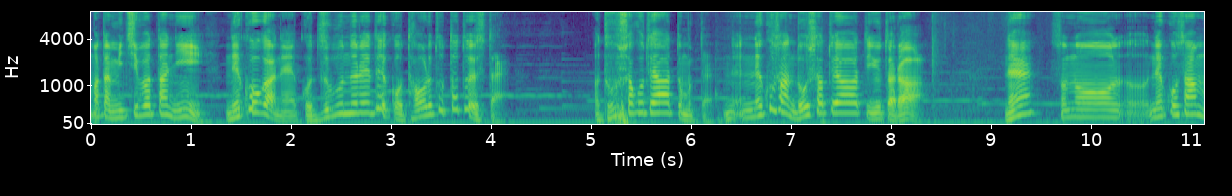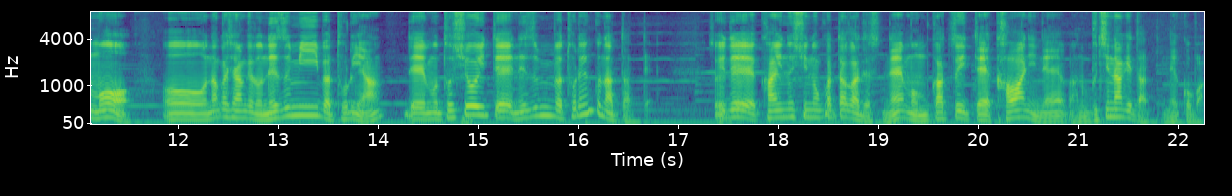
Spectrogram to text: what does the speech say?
また道端に猫がね、こうずぶ濡れでこう倒れとったとですたい。あ、どうしたことや？と思って、ね、猫さんどうしたとや？って言うたら、ねその猫さんもおなんか知らんけどネズミば取るやん。でもう年老いてネズミば取れんくなったって。それで飼い主の方がですねもうムカついて川にねあのぶち投げたって猫ば。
